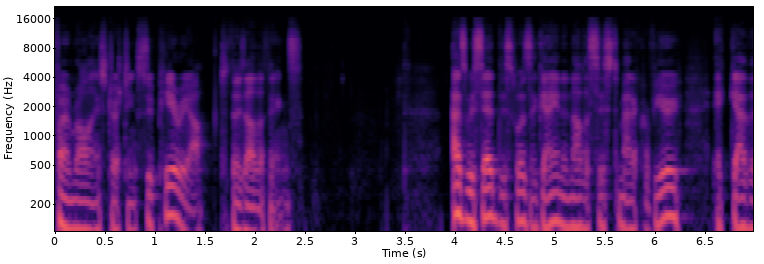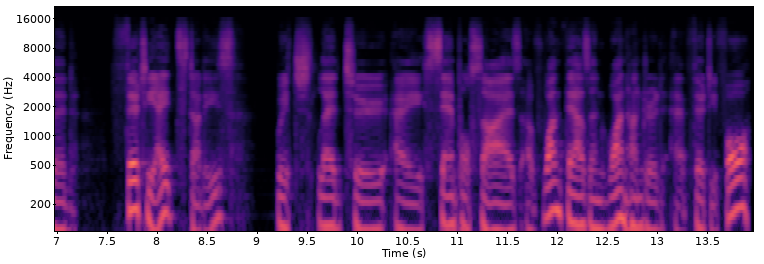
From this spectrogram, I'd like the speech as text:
foam rolling stretching superior to those other things? As we said, this was again another systematic review. It gathered 38 studies, which led to a sample size of 1,134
